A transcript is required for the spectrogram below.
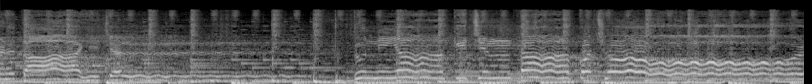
बढ़ता ही चल। दुनिया की चिंता को छोड़,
